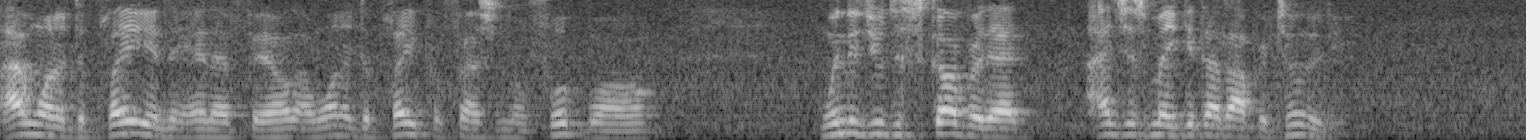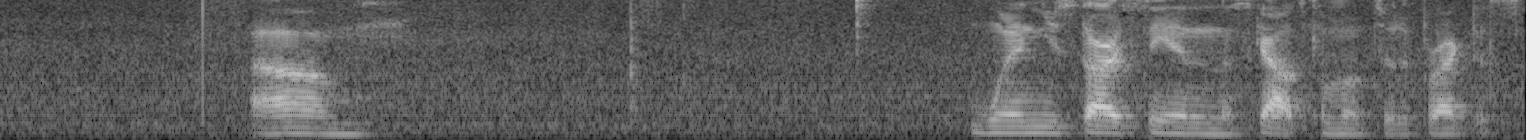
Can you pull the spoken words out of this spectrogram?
I wanted to play in the NFL. I wanted to play professional football. When did you discover that I just may get that opportunity? Um, when you start seeing the scouts come up to the practice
